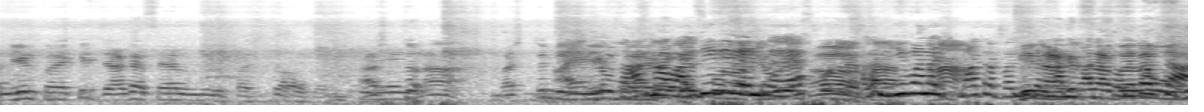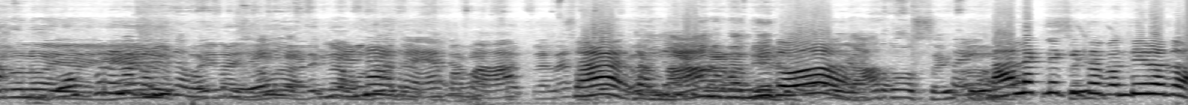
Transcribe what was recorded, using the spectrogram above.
ನೀರು ಜಾಗ ಸೇಲ್ ನೀವು ಫಸ್ಟ್ ಅಷ್ಟು ಫಸ್ಟ್ ಸರ್ ನಾನು ಸೈಟ್ ನಾಲ್ಕನೇ ಕಿತ ಬಂದಿರೋದು.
